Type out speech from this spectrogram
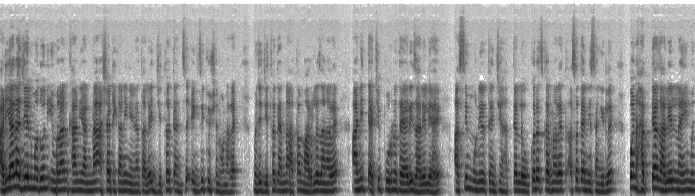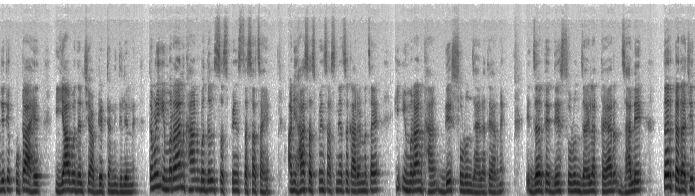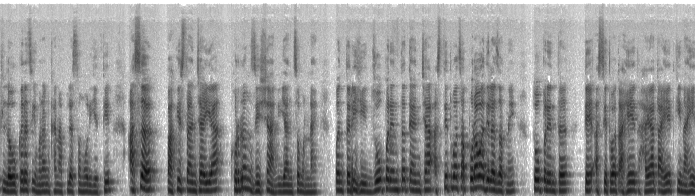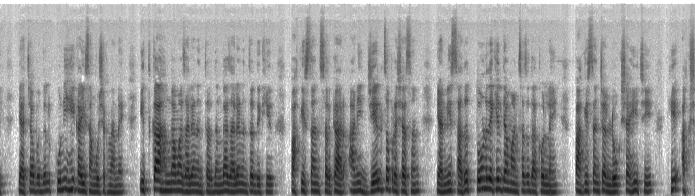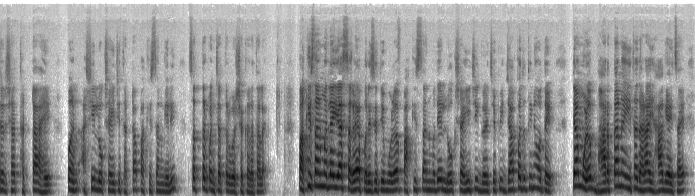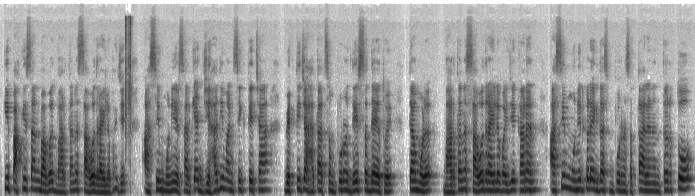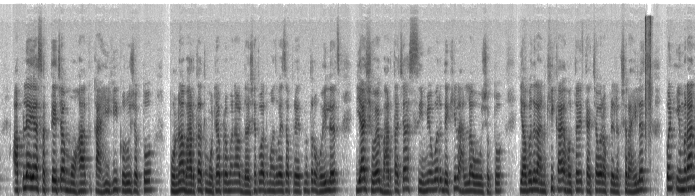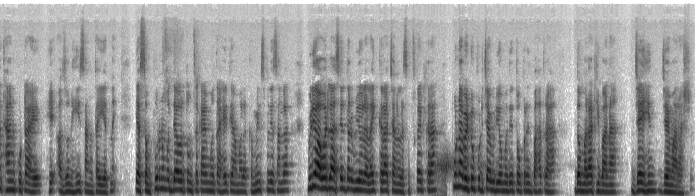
अडियाला जेलमधून इम्रान खान यांना अशा ठिकाणी नेण्यात आले जिथं त्यांचं एक्झिक्युशन होणार आहे. म्हणजे जिथं त्यांना आता मारलं जाणार आहे. आणि त्याची पूर्ण तयारी झालेली आहे. आसिम मुनीर त्यांची हत्या लवकरच करणार आहेत असं त्यांनी सांगितलंय. पण हत्या झालेली नाही म्हणजे ते कुठं आहेत याबद्दलची अपडेट त्यांनी दिलेली नाही. त्यामुळे इम्रान खानबद्दल सस्पेन्स तसाच आहे. आणि हा सस्पेन्स असण्याचं कारणच आहे की इम्रान खान देश सोडून जायला तयार नाही. जर ते देश सोडून जायला तयार झाले तर कदाचित लवकरच इम्रान खान आपल्यासमोर येतील असं पाकिस्तानच्या या खुर्रम झिशान यांचं म्हणणं आहे. पण तरीही जोपर्यंत त्यांच्या अस्तित्वाचा पुरावा दिला जात नाही तोपर्यंत ते अस्तित्वात आहेत हयात आहेत की नाहीत याच्याबद्दल कुणीही काही सांगू शकणार नाही. इतका हंगामा झाल्यानंतर दंगा झाल्यानंतर देखील पाकिस्तान सरकार आणि जेलचं प्रशासन यांनी साधं तोंड देखील त्या माणसाचं दाखवलं नाही. पाकिस्तानच्या लोकशाहीची ही अक्षरशः थट्टा आहे. पण अशी लोकशाहीची थट्टा पाकिस्तान गेली सत्तर पंच्याहत्तर वर्ष करत आलाय. पाकिस्तानमधल्या या सगळ्या परिस्थितीमुळं पाकिस्तानमध्ये लोकशाहीची गळचेपी ज्या पद्धतीने होते त्यामुळं भारतानं इथं धडा हा घ्यायचा आहे की पाकिस्तानबाबत भारतानं सावध राहिलं पाहिजे. आसिम मुनीर सारख्या जिहादी मानसिकतेच्या व्यक्तीच्या हातात संपूर्ण देश सध्या येतोय त्यामुळं भारतानं सावध राहिलं पाहिजे. कारण आसिम मुनीरकडे एकदा संपूर्ण सत्ता आल्यानंतर तो आपल्या या सत्तेच्या मोहात काहीही करू शकतो. पुन्हा भारतात मोठ्या प्रमाणावर दहशतवाद माजवायचा प्रयत्न तर होईलच. याशिवाय भारताच्या सीमेवर देखील हल्ला होऊ शकतो. याबद्दल आणखी काय होतंय त्याच्यावर आपले लक्ष राहीलच. पण इम्रान खान कुठं आहेत हे अजूनही सांगता येत नाही. या संपूर्ण मुद्द्यावर तुमचं काय मत आहे ते आम्हाला कमेंट्समध्ये सांगा. व्हिडिओ आवडला असेल तर व्हिडिओला लाईक करा चॅनलला सबस्क्राईब करा. पुन्हा भेटू पुढच्या व्हिडिओमध्ये. तोपर्यंत पाहत राहा. द मराठी बाणा. जय हिंद जय महाराष्ट्र.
